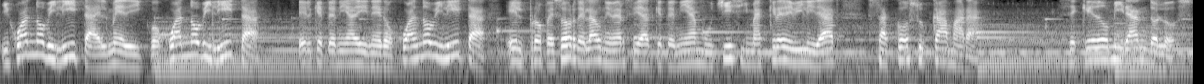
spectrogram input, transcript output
y Juan Nobilita, el médico, Juan Nobilita, el que tenía dinero, Juan Nobilita, el profesor de la universidad que tenía muchísima credibilidad, sacó su cámara, se quedó mirándolos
